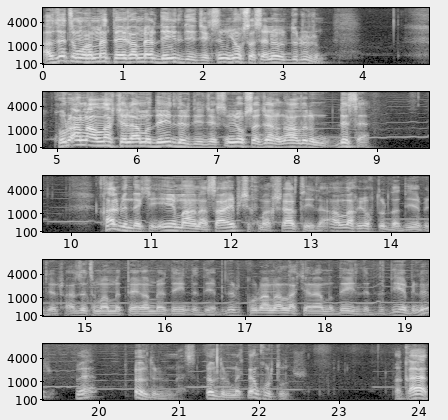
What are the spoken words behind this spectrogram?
Hz. Muhammed peygamber değil diyeceksin yoksa seni öldürürüm. Kur'an Allah kelamı değildir diyeceksin yoksa canını alırım dese kalbindeki imana sahip çıkmak şartıyla Allah yoktur da diyebilir. Hz. Muhammed peygamber değildir diyebilir. Kur'an Allah kelamı değildir de diyebilir. ve öldürülmez. Öldürülmekten kurtulur. Fakat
